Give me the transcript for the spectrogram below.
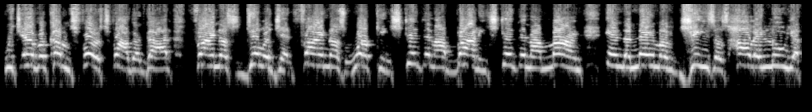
Whichever comes first, Father God, find us diligent diligent. Find us working. Strengthen our body. Strengthen our mind in the name of Jesus. Hallelujah.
